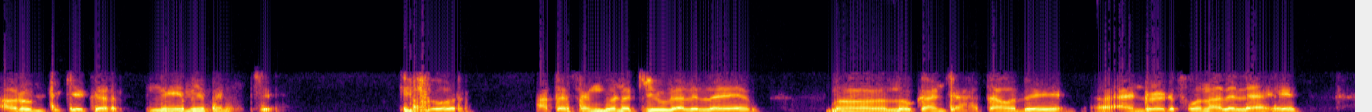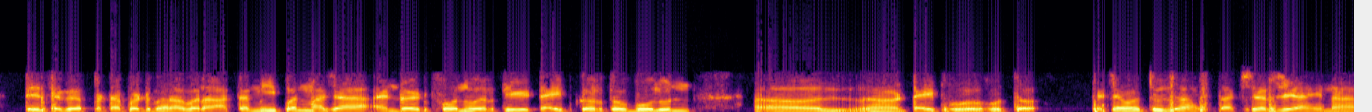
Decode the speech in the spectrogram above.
अरुण टिकेकर नेहमी म्हणायचे किशोर आता संगणक युग आलेलं आहे. लोकांच्या हातामध्ये अँड्रॉइड फोन आलेले आहेत. ते सगळं पटापट भरा भरा. आता मी पण माझ्या अँड्रॉइड फोनवरती टाईप करतो बोलून टाईप हो, होतं. त्याच्यामुळे तुझं हस्ताक्षर जे आहे ना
